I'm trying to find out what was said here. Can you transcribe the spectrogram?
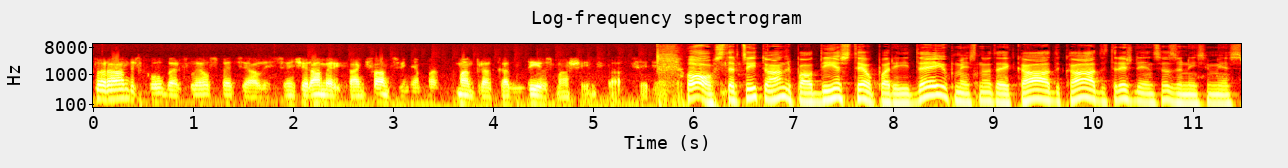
tur Andris Kulbergs, liels speciālists. Viņš ir amerikāņu fans. Viņam, man, manuprāt, kādas divas mašīnas tādas ir. O, oh, starp citu, Andri, paldies tev par ideju. Mēs noteikti kādu, kādu trešdienu sazvanīsimies,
